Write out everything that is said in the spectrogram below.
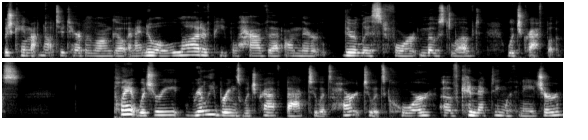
which came out not too terribly long ago, and I know a lot of people have that on their their list for most loved witchcraft books. Plant Witchery really brings witchcraft back to its heart, to its core of connecting with nature.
